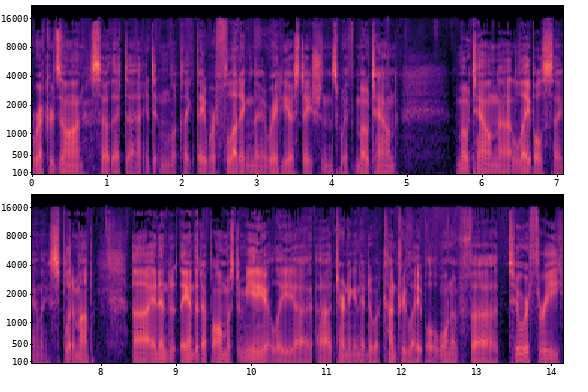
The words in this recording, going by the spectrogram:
records on, so that uh, it didn't look like they were flooding the radio stations with Motown Motown uh, labels. They, they split them up. It ended, they ended up almost immediately turning it into a country label. One of two or three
